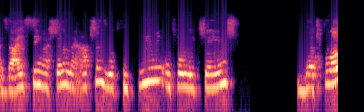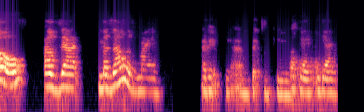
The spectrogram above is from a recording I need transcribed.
as I see Hashem in my actions, will completely and totally change the flow of that mazal of mine. I didn't, yeah, I'm a bit confused. Okay, again,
